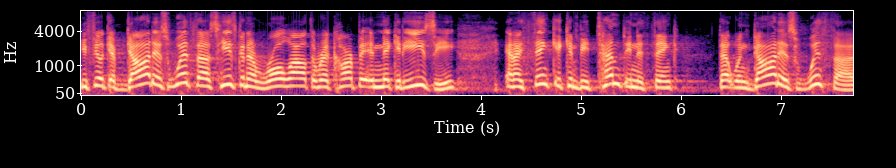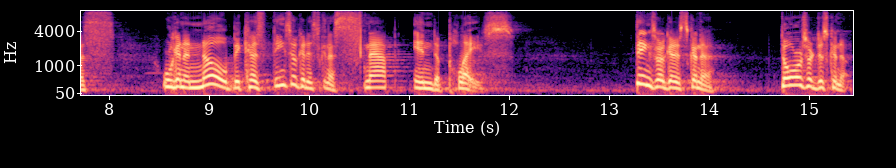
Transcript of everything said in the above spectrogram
You feel like if God is with us, He's going to roll out the red carpet and make it easy. And I think it can be tempting to think that when God is with us, we're going to know because things are just going to snap into place. Things are just going to Doors are just going to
